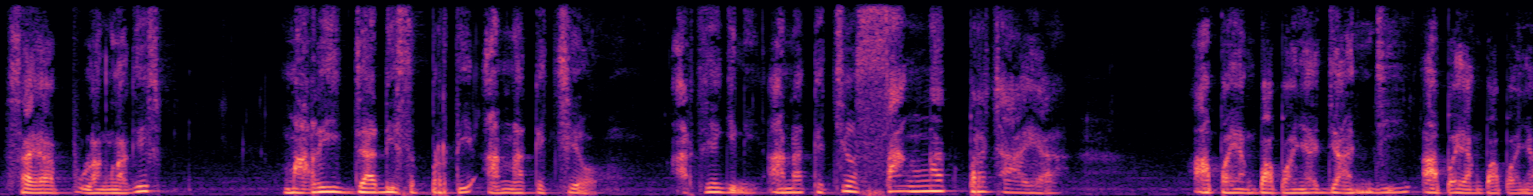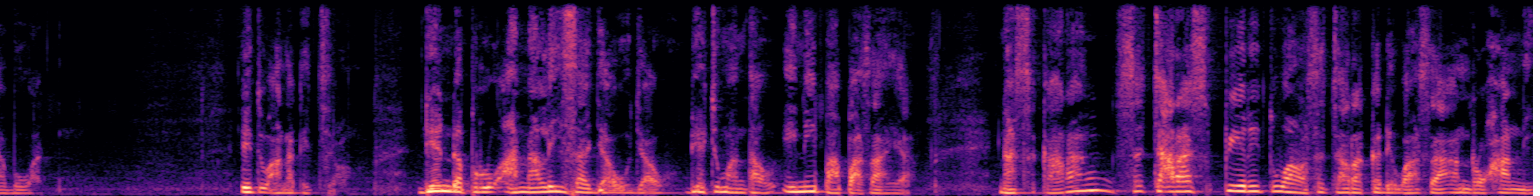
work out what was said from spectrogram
Saya pulang lagi, mari jadi seperti anak kecil. Artinya gini, anak kecil sangat percaya apa yang papanya janji, apa yang papanya buat. Itu anak kecil. Dia tidak perlu analisa jauh-jauh. Dia cuma tahu ini papa saya. Nah sekarang secara spiritual, secara kedewasaan rohani,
